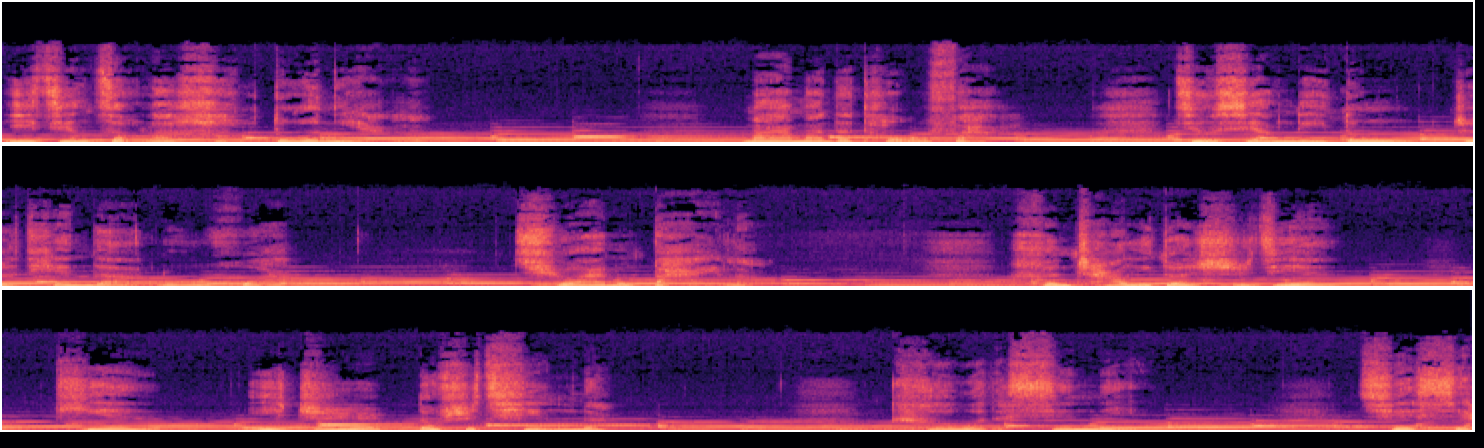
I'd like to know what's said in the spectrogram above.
已经走了好多年了，妈妈的头发就像立冬这天的芦花，全白了。很长一段时间，天一直都是晴的，可我的心里却下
